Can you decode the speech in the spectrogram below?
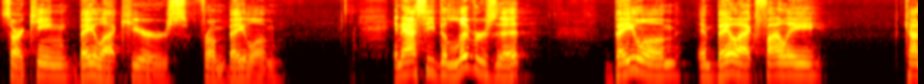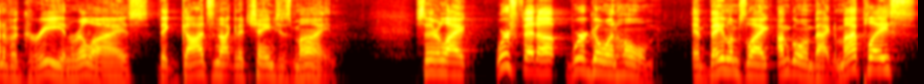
sorry, King Balak hears from Balaam. And as he delivers it, Balaam and Balak finally kind of agree and realize that God's not going to change his mind. So they're like, we're fed up, we're going home. And Balaam's like, I'm going back to my place.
